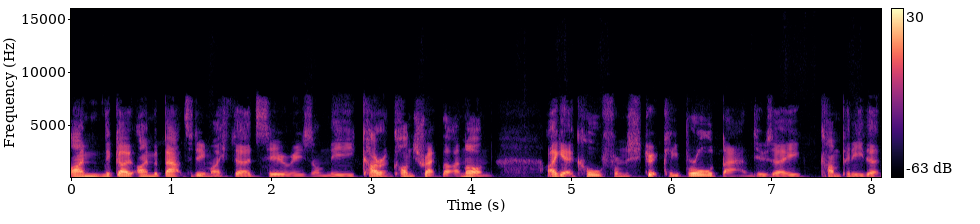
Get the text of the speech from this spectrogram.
I'm the go. I'm about to do my third series on the current contract that I'm on. I get a call from Strictly Broadband, who's a company that,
